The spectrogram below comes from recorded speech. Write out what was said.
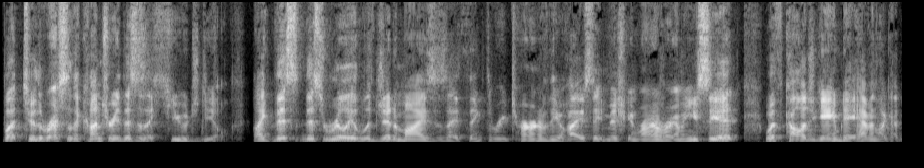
but to the rest of the country, this is a huge deal like this this really legitimizes i think the return of the ohio state michigan rivalry i mean you see it with college game day having like a,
